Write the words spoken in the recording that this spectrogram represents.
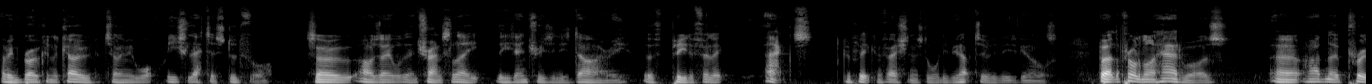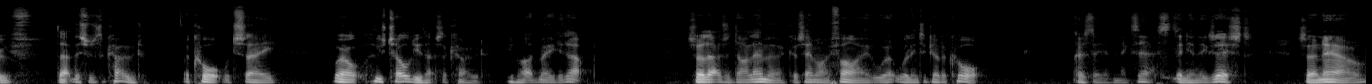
having broken the code, telling me what each letter stood for. So I was able to then translate these entries in his diary of paedophilic acts, complete confession as to what he'd been up to with these girls. But the problem I had was uh, I had no proof that this was the code. The court would say, well, who's told you that's the code? You might have made it up. So that was a dilemma because MI5 weren't willing to go to court. because they didn't exist. They didn't exist. So now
